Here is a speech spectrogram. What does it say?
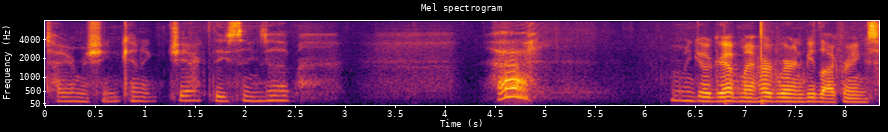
Tire machine kind of jacked these things up. Ah! Let me go grab my hardware and beadlock rings.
